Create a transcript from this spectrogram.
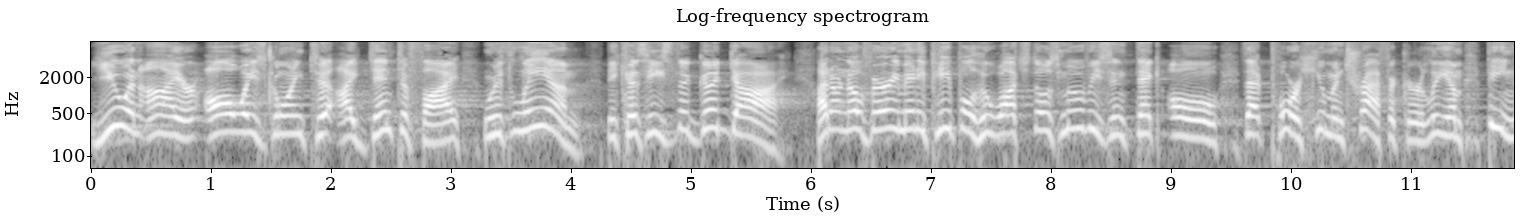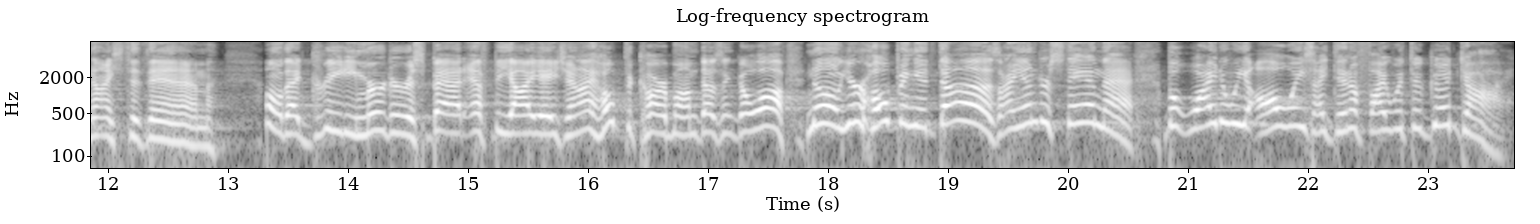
You and I are always going to identify with Liam because he's the good guy. I don't know very many people who watch those movies and think, oh, that poor human trafficker, Liam, be nice to them. Oh, that greedy, murderous, bad FBI agent, I hope the car bomb doesn't go off. No, you're hoping it does. I understand that. But why do we always identify with the good guy?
